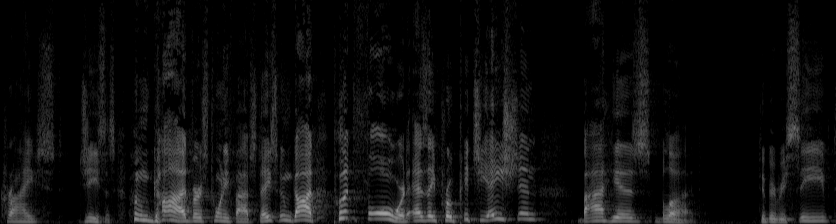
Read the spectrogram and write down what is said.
Christ Jesus, whom God, verse 25 states, whom God put forward as a propitiation by his blood to be received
